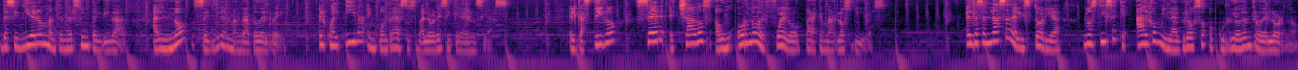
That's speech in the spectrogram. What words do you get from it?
decidieron mantener su integridad al no seguir el mandato del rey, el cual iba en contra de sus valores y creencias. El castigo, ser echados a un horno de fuego para quemarlos vivos. El desenlace de la historia nos dice que algo milagroso ocurrió dentro del horno.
